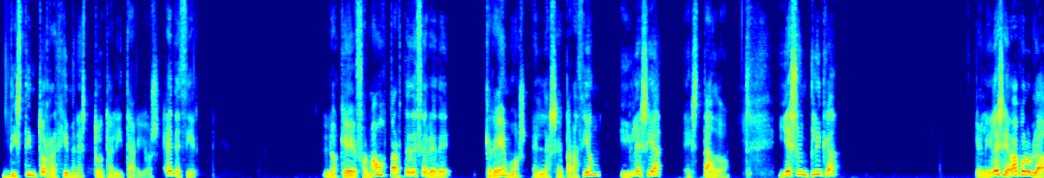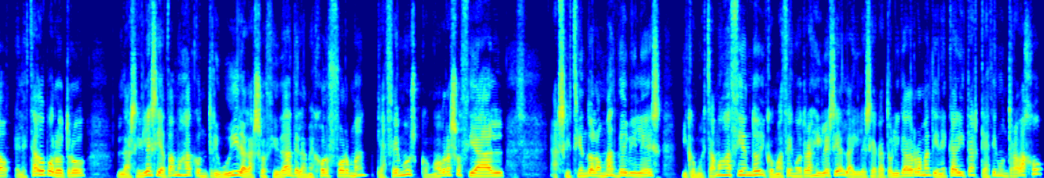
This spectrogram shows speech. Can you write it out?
distintos regímenes totalitarios. Es decir, los que formamos parte de Ferede creemos en la separación Iglesia-Estado. Y eso implica que la Iglesia va por un lado, el Estado por otro, las iglesias vamos a contribuir a la sociedad de la mejor forma que hacemos con obra social, asistiendo a los más débiles y como estamos haciendo y como hacen otras iglesias, la Iglesia Católica de Roma tiene caritas que hacen un trabajo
